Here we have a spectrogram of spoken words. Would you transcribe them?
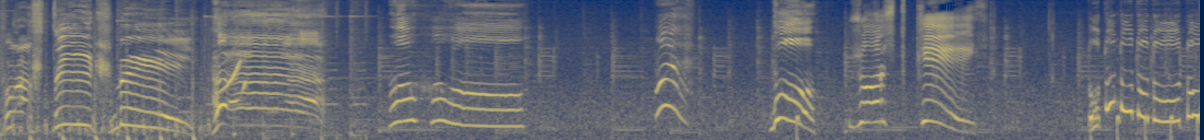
Пластичний! Ха! Уху! Боб! Жорсткий! Ту-ту-ту-ту-ту-ту!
